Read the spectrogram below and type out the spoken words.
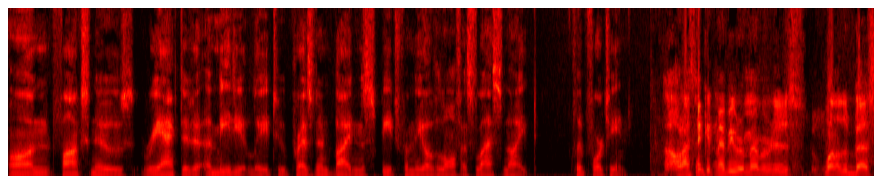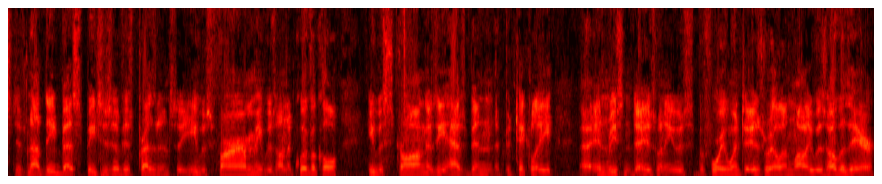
on Fox News reacted immediately to President Biden's speech from the Oval Office last night. Clip 14. Oh, I think it may be remembered as one of the best, if not the best, speeches of his presidency. He was firm, he was unequivocal, he was strong, as he has been, particularly uh, in recent days when he was before he went to Israel and while he was over there.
